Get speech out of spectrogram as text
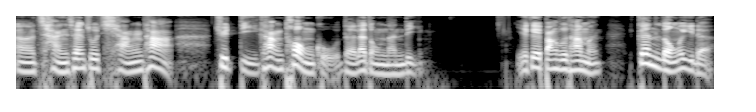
呃，产生出强大去抵抗痛苦的那种能力，也可以帮助他们更容易的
